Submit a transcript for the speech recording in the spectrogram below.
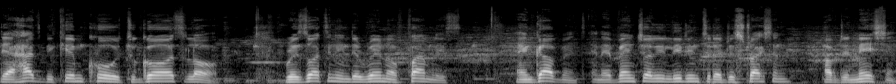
their hearts became cold to God's law, resulting in the ruin of families and government and eventually leading to the destruction of the nation.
